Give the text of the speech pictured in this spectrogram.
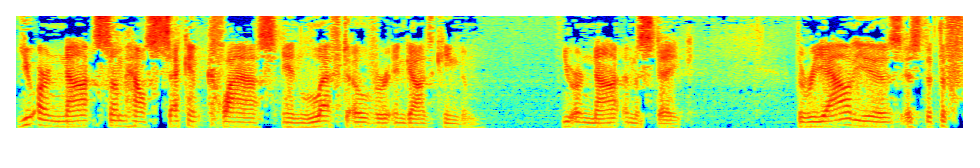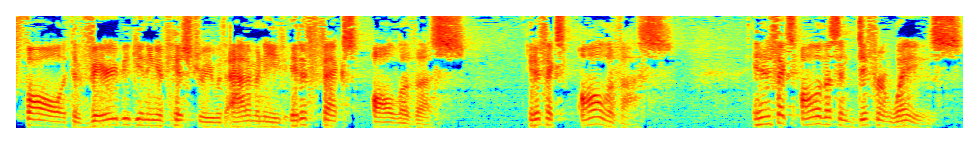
you are not somehow second class and left over in God's kingdom. You are not a mistake. The reality is, is that the fall at the very beginning of history with Adam and Eve, it affects all of us. It affects all of us. And it affects all of us in different ways.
